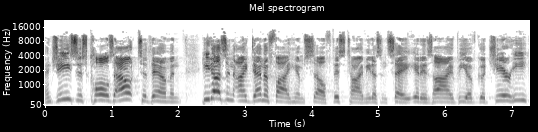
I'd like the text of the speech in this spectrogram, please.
And Jesus calls out to them, and he doesn't identify himself this time. He doesn't say, It is I, be of good cheer. He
